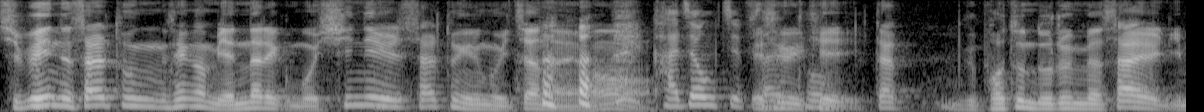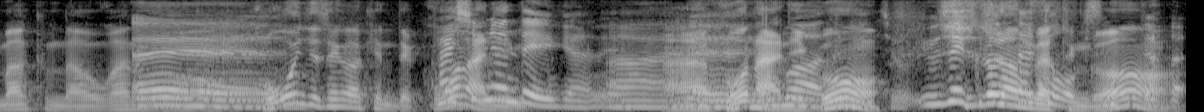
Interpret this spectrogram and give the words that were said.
집에 있는 쌀통 생각하면 옛날에 그 뭐 신일 쌀통 이런 거 있잖아요. 가정집 그래서 쌀통. 이렇게 딱그 버튼 누르면 쌀 이만큼 나오고 하는 네. 거. 그거 이제 생각했는데 그건 80년대 아니고. 얘기하네. 아, 그건 아니고 요새 시주함 그런 쌀통 같은 거? 없습니다.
